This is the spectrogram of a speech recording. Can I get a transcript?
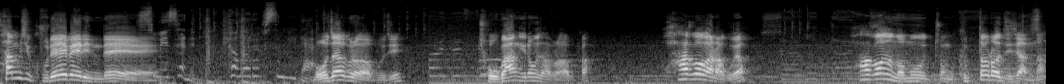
39레벨인데 수미사는 평화롭습니다. 뭐 잡으러 가보지? 조강 이런 거 잡으러 가볼까? 화거 가라고요? 화거는 너무 좀 급 떨어지지 않나?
